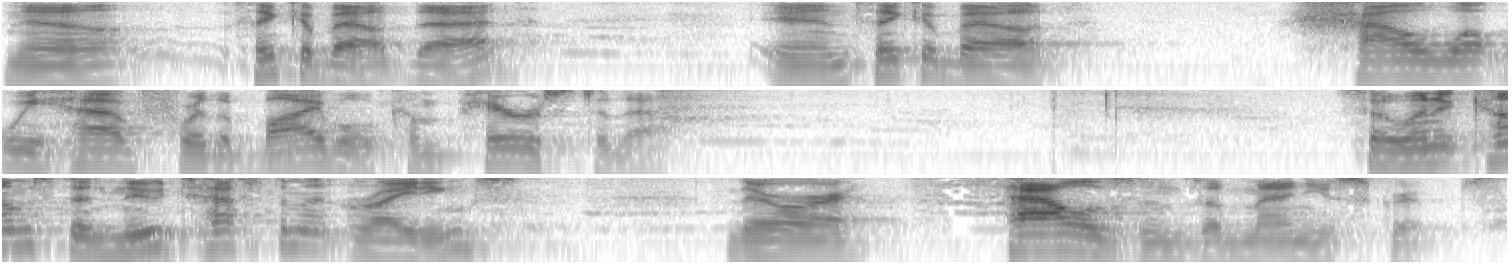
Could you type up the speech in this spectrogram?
Now, think about that and think about how what we have for the Bible compares to that. So, when it comes to New Testament writings, there are thousands of manuscripts.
